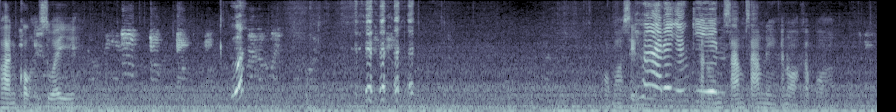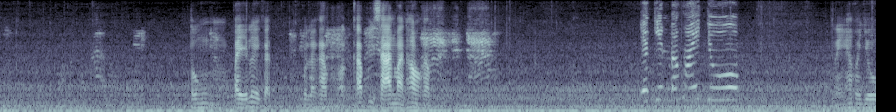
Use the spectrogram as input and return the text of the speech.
ผ่านกล่องนี่สวยอีหัวออกมาเส้นพี่พ่อได้หยังถกินนนสามสามหนึ่งขนอครับผมตรงไปเลยกับคนละครับครับอีสานบ้านเฮาครับอยากกินบะหอยจูบตรงนี้เขาก็อยู่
